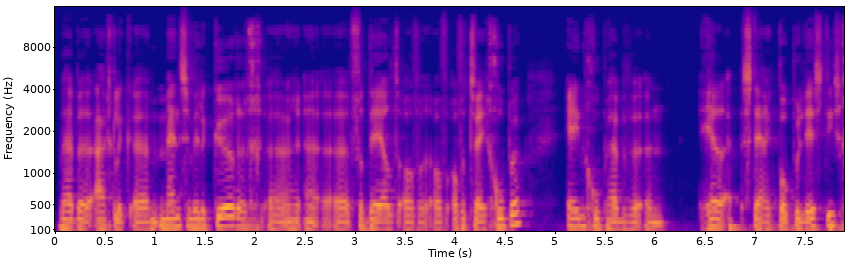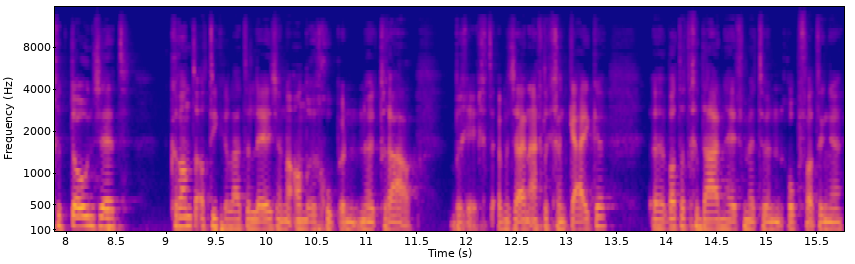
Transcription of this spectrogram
We hebben eigenlijk eh, mensen willekeurig eh, eh, eh, verdeeld over, over, over twee groepen. Eén groep hebben we een heel sterk populistisch getoonzet krantenartikel laten lezen... en de andere groep een neutraal bericht. En we zijn eigenlijk gaan kijken eh, wat dat gedaan heeft met hun opvattingen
